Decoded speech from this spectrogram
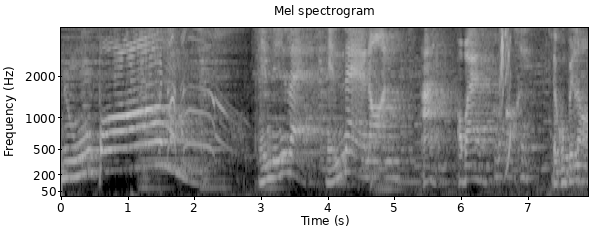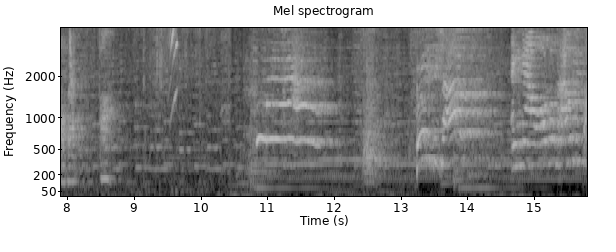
หนูปลอม เห็นนี้แหละ เห็นแน่นอน อะ เอาไป โอเค เดี๋ยวกูไปรอแป๊บอ๋อเฮ้ยพี่ชาร์ปไอ้เงาเอารองเท้าพี่ไป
